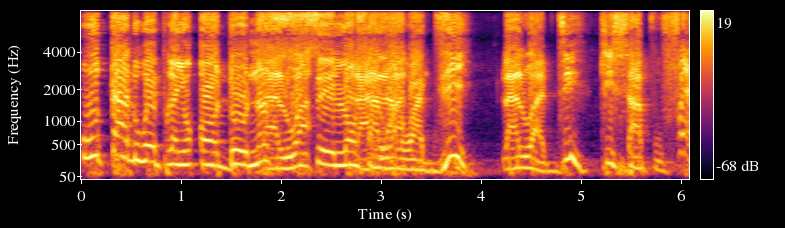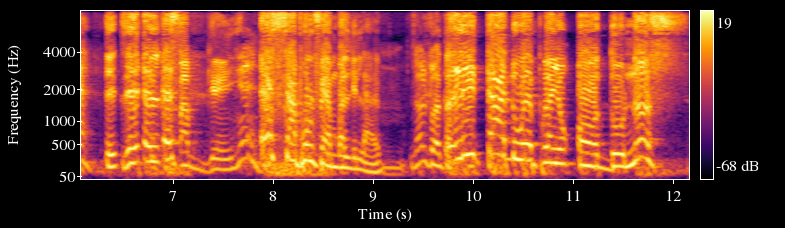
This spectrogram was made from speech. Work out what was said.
ou ta doué prendre une ordonnance selon la loi dit. La loi dit qui ça pour faire. Et ça pour le faire, là? L'État doit prendre une ordonnance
